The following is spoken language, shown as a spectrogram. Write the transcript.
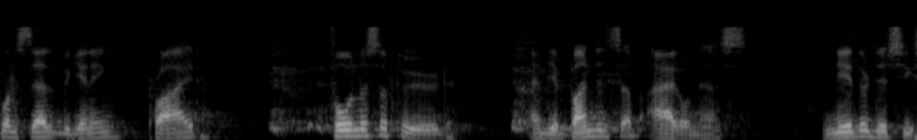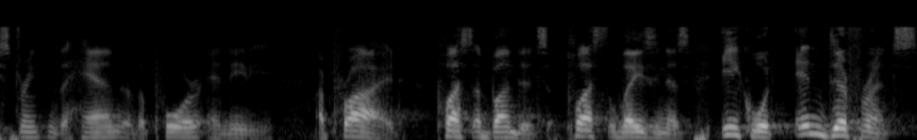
what it said at the beginning pride, fullness of food, and the abundance of idleness. Neither did she strengthen the hand of the poor and needy. A pride plus abundance plus laziness equaled indifference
